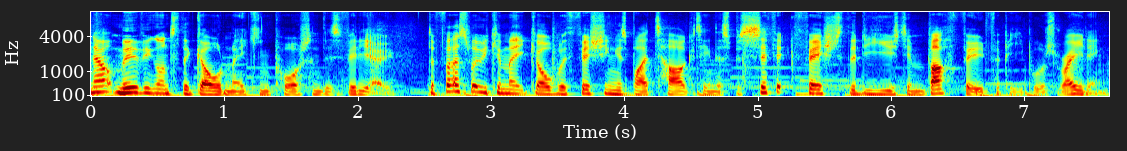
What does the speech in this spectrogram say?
Now moving on to the gold making portion of this video. The first way we can make gold with fishing is by targeting the specific fish that are used in buff food for people's raiding.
